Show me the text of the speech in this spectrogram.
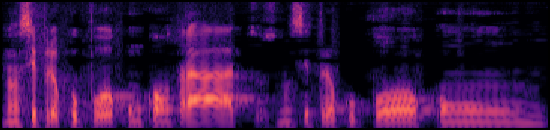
não se preocupou com contratos, não se preocupou com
